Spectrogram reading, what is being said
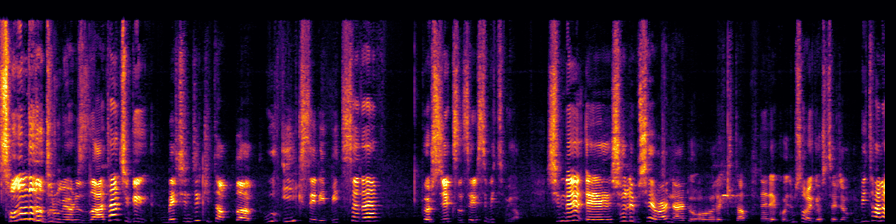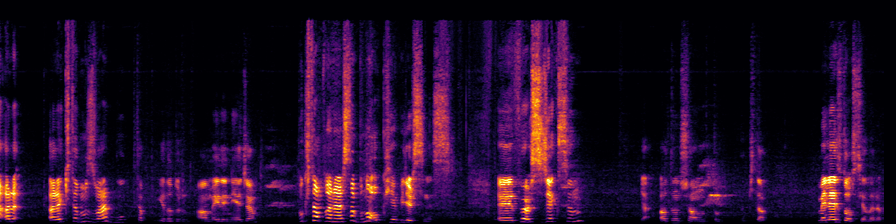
Sonunda da durmuyoruz zaten çünkü 5. kitapta bu ilk seri bitse de Percy Jackson serisi bitmiyor. Şimdi e, şöyle bir şey var. Nerede o ara kitap? Nereye koydum? Sonra göstereceğim. Bir tane ara, ara kitabımız var. Bu kitap ya da durun almayı deneyeceğim. Bu kitapların arasında bunu okuyabilirsiniz. E, Percy Jackson ya adını şu an unuttum bu kitap. Melez dosyaları.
